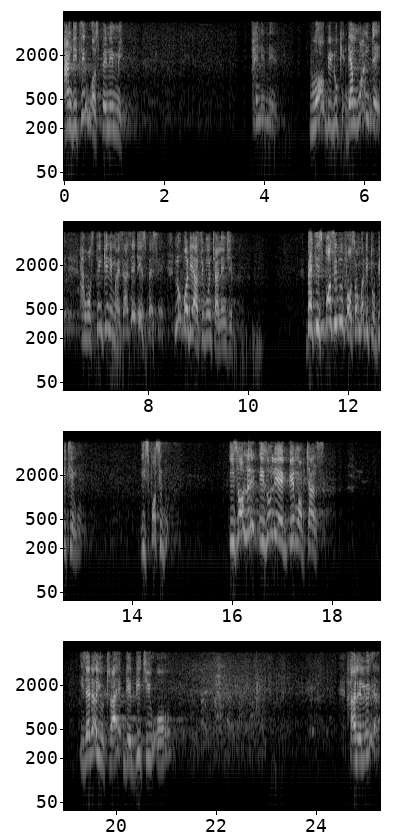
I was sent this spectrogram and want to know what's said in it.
And the thing was paining me. Paining me. We'll all be looking. Then one day, I was thinking in myself, I said, this person, nobody has even challenged him. But it's possible for somebody to beat him. It's possible. It's only, it's only a game of chance. Is either you try, they beat you, or. Hallelujah.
